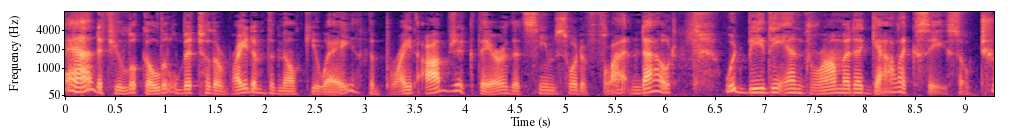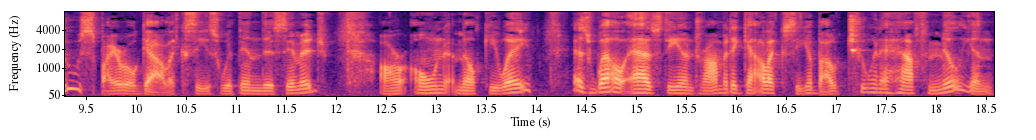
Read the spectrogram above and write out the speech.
And if you look a little bit to the right of the Milky Way, the bright object there that seems sort of flattened out would be the Andromeda galaxy. So two spiral galaxies within this image, our own Milky Way, as well as the Andromeda galaxy about two and a half million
